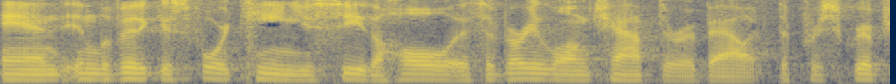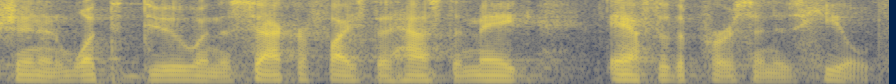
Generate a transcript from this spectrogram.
And in Leviticus 14, you see the whole, it's a very long chapter about the prescription and what to do and the sacrifice that has to make after the person is healed.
